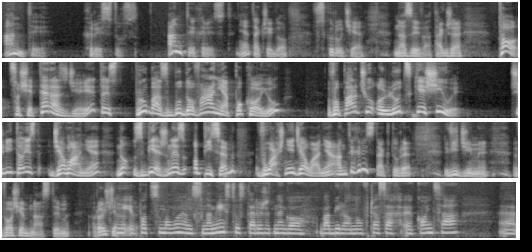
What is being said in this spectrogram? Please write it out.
Antychrystus. Antychryst, nie? tak się go w skrócie nazywa. Także to, co się teraz dzieje, to jest próba zbudowania pokoju w oparciu o ludzkie siły. Czyli to jest działanie no, zbieżne z opisem właśnie działania antychrysta, które widzimy w XVIII rozdziale. Czyli podsumowując, na miejscu starożytnego Babilonu w czasach e, końca e,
